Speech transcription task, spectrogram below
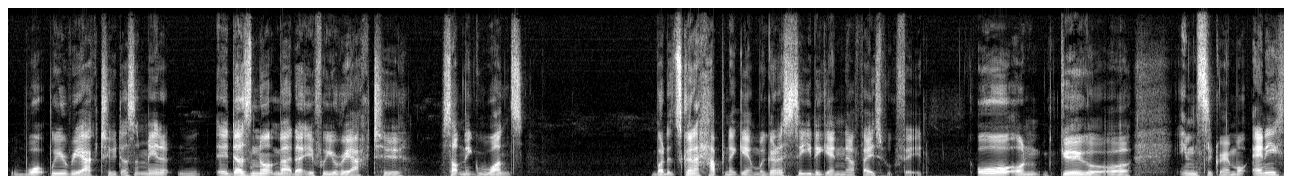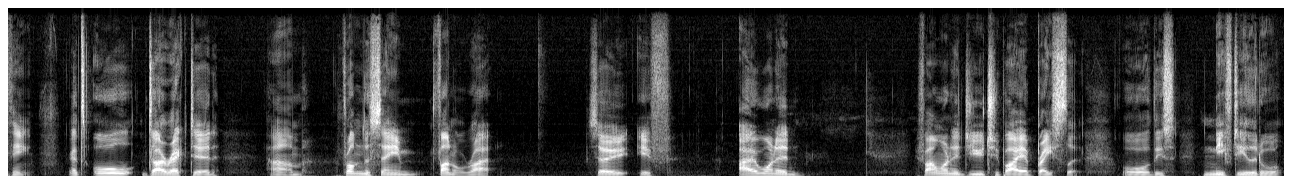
what we react to doesn't mean it, it does not matter if we react to something once, but it's going to happen again. We're going to see it again in our Facebook feed or on Google or Instagram or anything. It's all directed um, from the same funnel, right? So if I wanted, if I wanted you to buy a bracelet or this nifty little,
